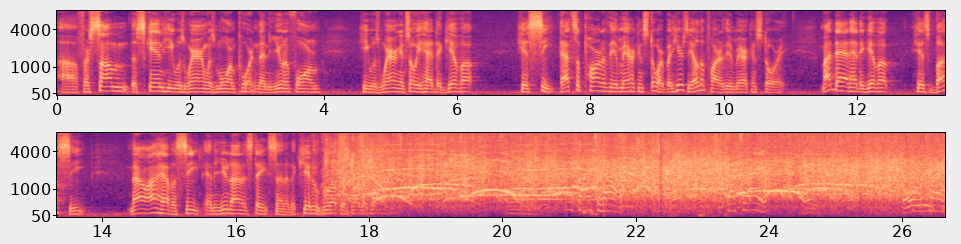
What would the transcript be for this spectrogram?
Uh, for some, the skin he was wearing was more important than the uniform he was wearing, and so he had to give up his seat. That's a part of the American story. But here's the other part of the American story. My dad had to give up his bus seat now I have a seat in the United States Senate, a kid who grew up in public housing. High five to that. That's right. Only, That's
